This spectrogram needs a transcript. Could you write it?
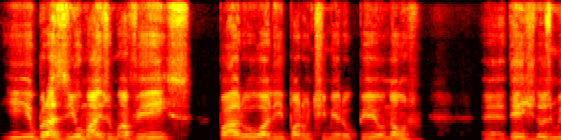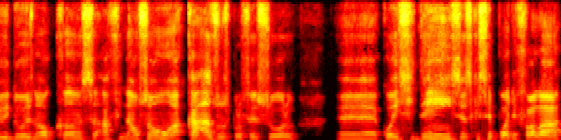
e o Brasil, mais uma vez, parou ali para um time europeu, não é, desde 2002 não alcança a final. São acasos, professor, é, coincidências que você pode falar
